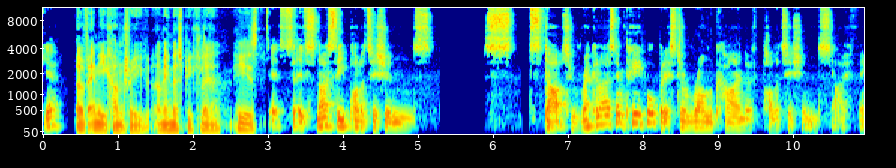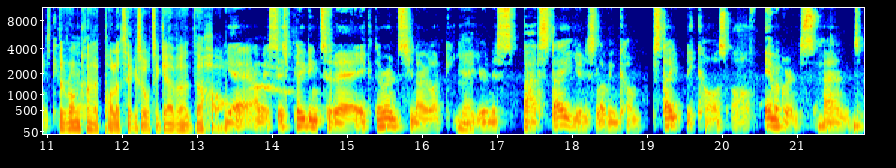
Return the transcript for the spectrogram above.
Yeah, of any country. I mean, let's be clear. He is. It's it's nice to see politicians start to recognise in people, but it's the wrong kind of politicians. I think the wrong kind of politics altogether. The whole yeah, I mean, it's, it's pleading to their ignorance. You know, like mm. yeah, you're in this bad state, you're in this low income state because of immigrants and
